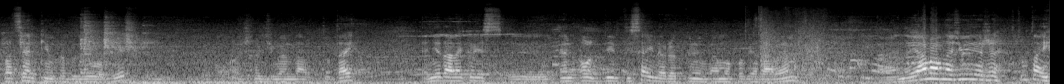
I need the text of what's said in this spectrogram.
spacerkiem to by było gdzieś. Już chodziłem nawet tutaj. Niedaleko jest y, ten Old Dirty Sailor, o którym Wam opowiadałem. E, No ja mam nadzieję, że tutaj,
